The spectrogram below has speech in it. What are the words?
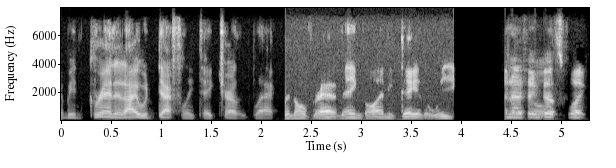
I mean, granted, I would definitely take Charlie Blackmon over Adam Engel any day of the week. And I think that's like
